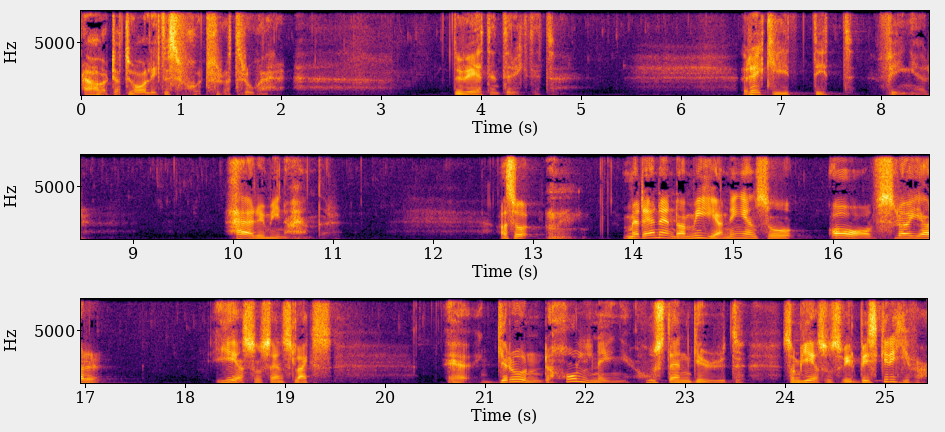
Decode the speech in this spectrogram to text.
jag har hört att du har lite svårt för att tro här. Du vet inte riktigt. Räck hit ditt finger. Här är mina händer. Alltså, med den enda meningen så avslöjar Jesus en slags eh, grundhållning hos den Gud som Jesus vill beskriva.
